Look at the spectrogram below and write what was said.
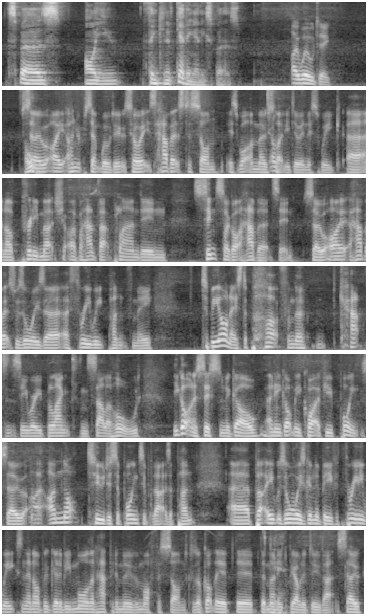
Spurs? Are you thinking of getting any Spurs? I will do. So oh. I 100% will do. So it's Havertz to Son is what I'm most oh. likely doing this week, uh, and I've pretty much I've had that planned in since I got Havertz in. So I, Havertz was always a, a three week punt for me. To be honest, apart from the captaincy where he blanked and Salah hauled, he got an assist and a goal, and he got me quite a few points. So I, am not too disappointed with that as a punt. Uh, but it was always going to be for three weeks, and then I'll be going to be more than happy to move him off for Son because I've got the, the, the money yeah. to be able to do that. So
